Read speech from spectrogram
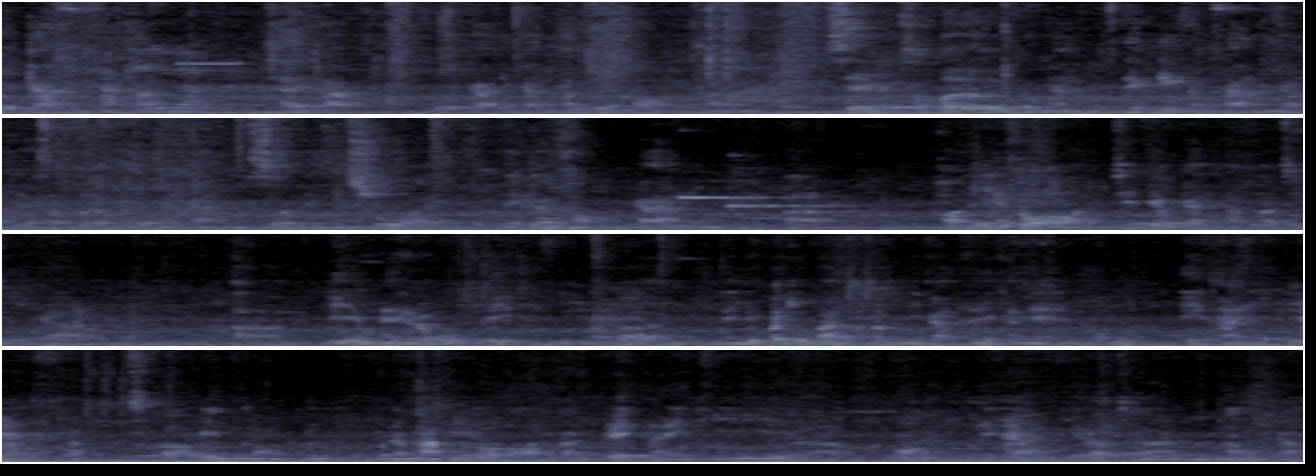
ช่วยกันคัดนะครับเลือกใช่ครับกระบวนการในการคัดเลือกของทั้งเซลล์สเปิร์มนะเทคนิคต่างๆในการเลือกสเปิร์มก็จะเป็นการส่วนหนึ่งที่ช่วยในเรื่องของการอ่าเพราะเลี้ยงตัวอ่อนเช่นเดียวกันครับ เราจะมีการอ่าเลี้ยงในระบบปิดแล้วก็ในยุคปัจจุบันเราก็มีการให้คะแนนของ AI นะครับสกอริ่งของคุณภาพมีตัวอ่อนว่าเกรดไหนที่เอ่อเหมาะในการที่เราจะเอากลับ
